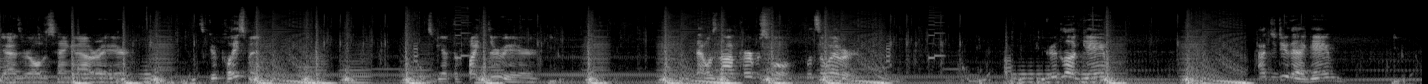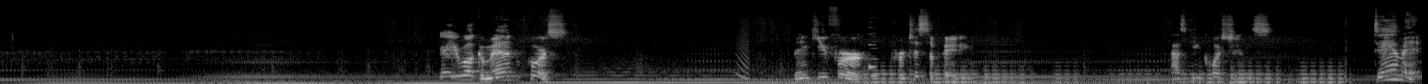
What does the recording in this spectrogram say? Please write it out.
guys are all just hanging out right here. It's a good placement. So you have to fight through here. That was not purposeful whatsoever. Good luck, game. How'd you do that, game? Yeah, you're welcome, man. Of course. Thank you for participating. Asking questions. Damn it!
